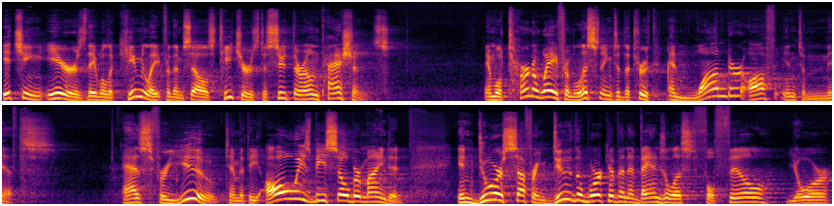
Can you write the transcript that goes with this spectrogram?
itching ears, they will accumulate for themselves teachers to suit their own passions, and will turn away from listening to the truth and wander off into myths. As for you, Timothy, always be sober minded, endure suffering, do the work of an evangelist, fulfill your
